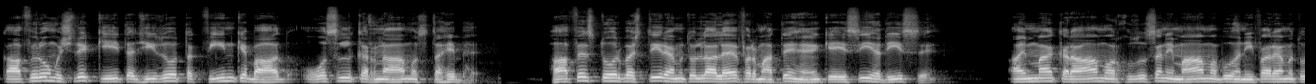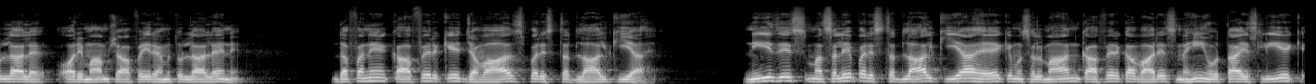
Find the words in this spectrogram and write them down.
کافر و مشرق کی تجہیز و تکفین کے بعد غسل کرنا مستحب ہے۔ حافظ طور بشتی رحمۃ اللہ علیہ فرماتے ہیں کہ اسی حدیث سے ائمہ کرام اور خصوصاً امام ابو حنیفہ رحمۃ اللہ علیہ اور امام شافعی رحمۃ اللہ علیہ نے دفن کافر کے جواز پر استدلال کیا ہے۔ نیز اس مسئلے پر استدلال کیا ہے کہ مسلمان کافر کا وارث نہیں ہوتا، اس لیے کہ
